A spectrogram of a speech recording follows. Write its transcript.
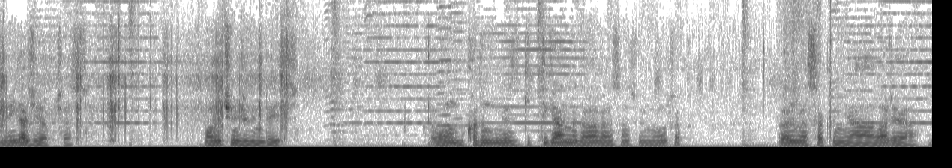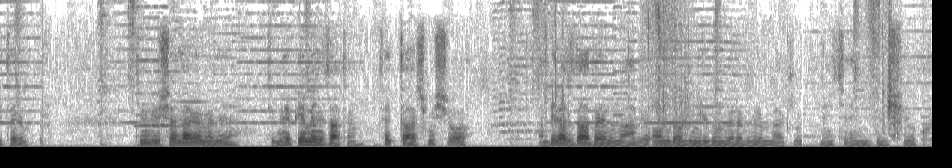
Ne ilacı yapacağız? 13. gündeyiz. Oğlum bu kadın ne gitti gelmedi ha ben sana söyleyeyim ne olacak? Ölme sakın ya var ya biterim. Timi bir şeyler yemeli. Timi hep yemeli zaten. Tek de açmış o. Biraz daha dayanın abi. 14. gün verebilirim belki. Neyse elimizde bir şey yok.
